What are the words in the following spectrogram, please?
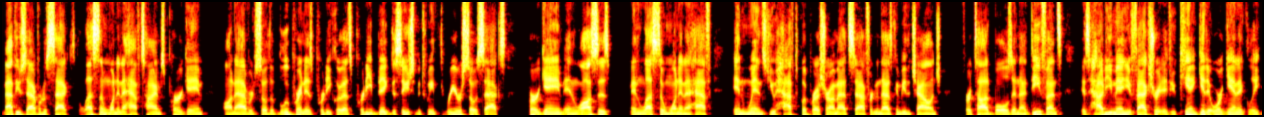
Matthew Stafford was sacked less than one and a half times per game on average. So the blueprint is pretty clear. That's a pretty big distinction between three or so sacks per game in losses and less than one and a half in wins. You have to put pressure on Matt Stafford, and that's going to be the challenge for Todd Bowles in that defense. Is how do you manufacture it if you can't get it organically?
